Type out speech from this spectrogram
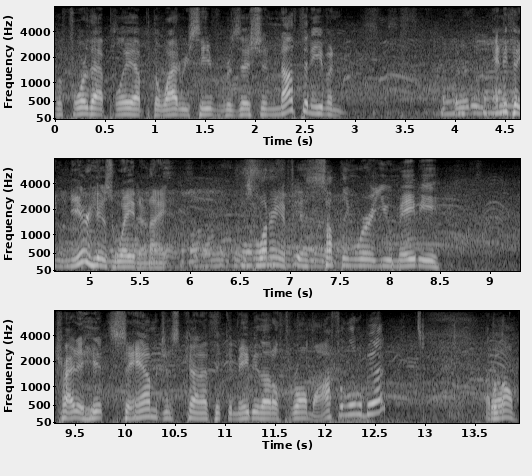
before that play up at the wide receiver position, nothing even anything near his way tonight. Just wondering if it's something where you maybe try to hit Sam, just kind of thinking maybe that'll throw him off a little bit. I don't well, know.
